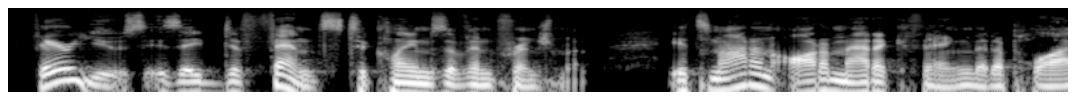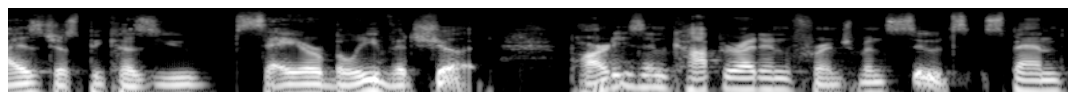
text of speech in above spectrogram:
Fair use is a defense to claims of infringement. It's not an automatic thing that applies just because you say or believe it should. Parties in copyright infringement suits spend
